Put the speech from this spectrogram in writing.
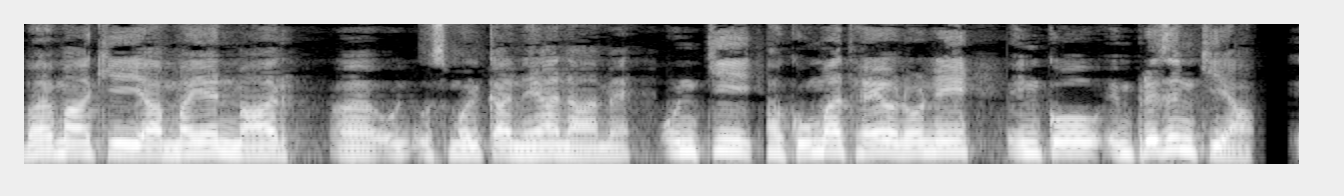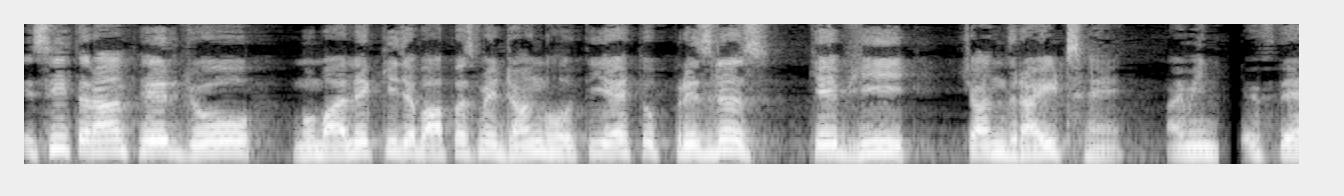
برما کی یا مار اس ملک کا نیا نام ہے ان کی حکومت ہے انہوں نے ان کو امپریزن کیا اسی طرح پھر جو ممالک کی جب آپس میں جنگ ہوتی ہے تو پرزنرز کے بھی چند رائٹس ہیں I mean if they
